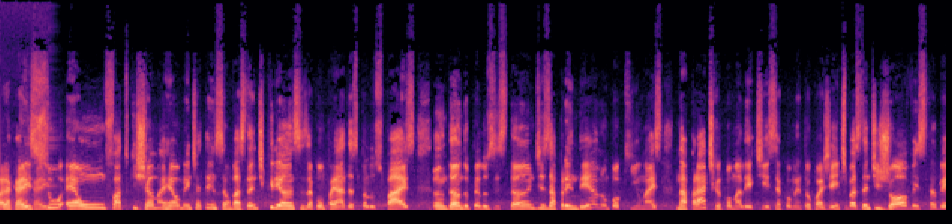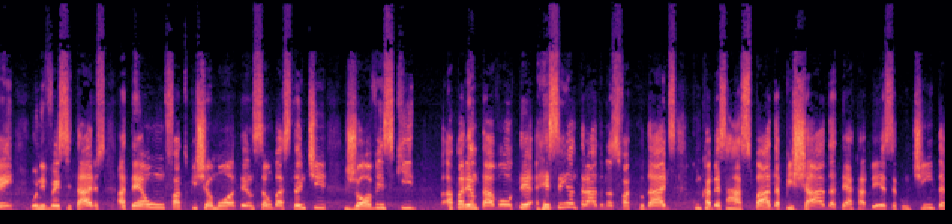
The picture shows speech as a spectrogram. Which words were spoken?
Olha, cara, isso é um fato que chama realmente atenção. Bastante crianças acompanhadas pelos pais, andando pelos estandes, aprendendo um pouquinho mais na prática, como a Letícia comentou com a gente. Bastante jovens também, universitários. Até um fato que chamou a atenção: bastante jovens que aparentavam ter recém-entrado nas faculdades com cabeça raspada, pichada até a cabeça com tinta,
